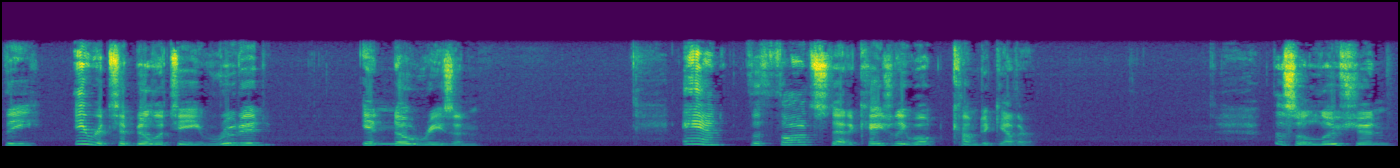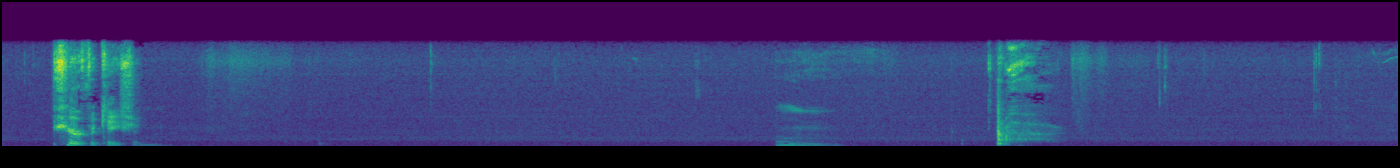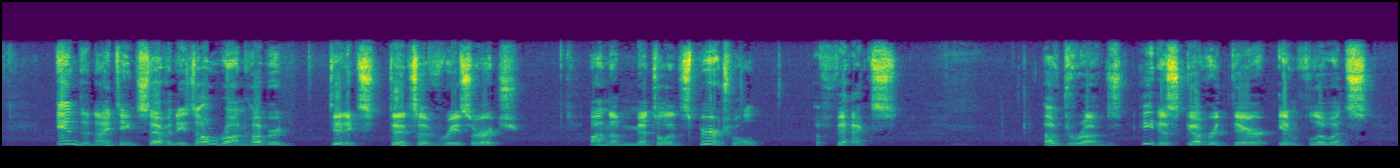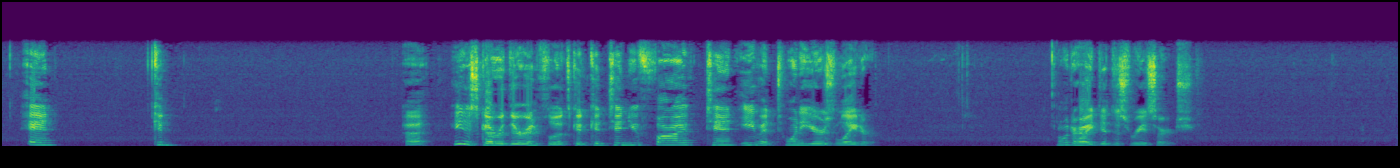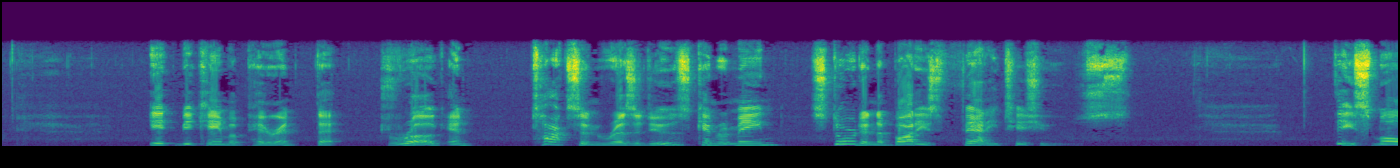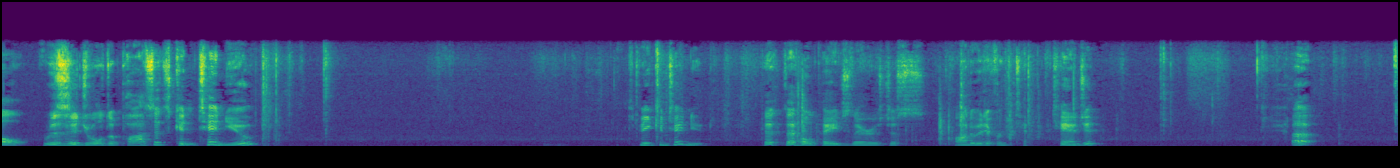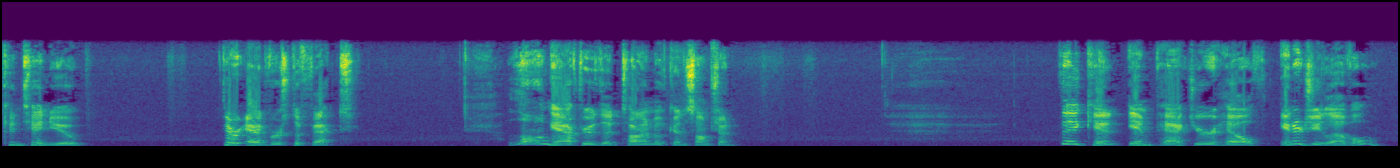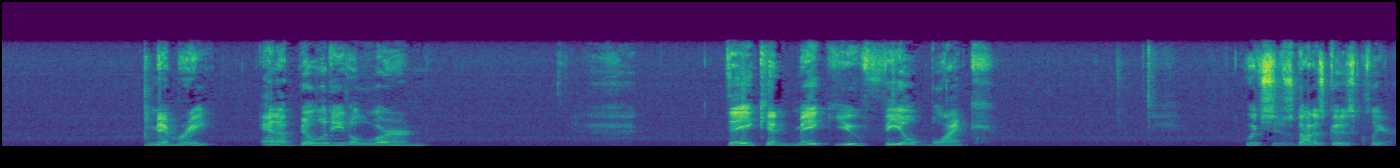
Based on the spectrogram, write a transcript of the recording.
The irritability rooted in no reason. And the thoughts that occasionally won't come together. The solution purification. Hmm. In the 1970s, L. Ron Hubbard did extensive research on the mental and spiritual effects of drugs. He discovered their influence and can, uh, he discovered their influence can continue 5, 10, even 20 years later. I wonder how he did this research. it became apparent that drug and toxin residues can remain stored in the body's fatty tissues. These small residual deposits continue to be continued. That, that whole page there is just onto a different tangent. Continue their adverse effect long after the time of consumption. They can impact your health, energy level, memory, and ability to learn. They can make you feel blank, which is not as good as clear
